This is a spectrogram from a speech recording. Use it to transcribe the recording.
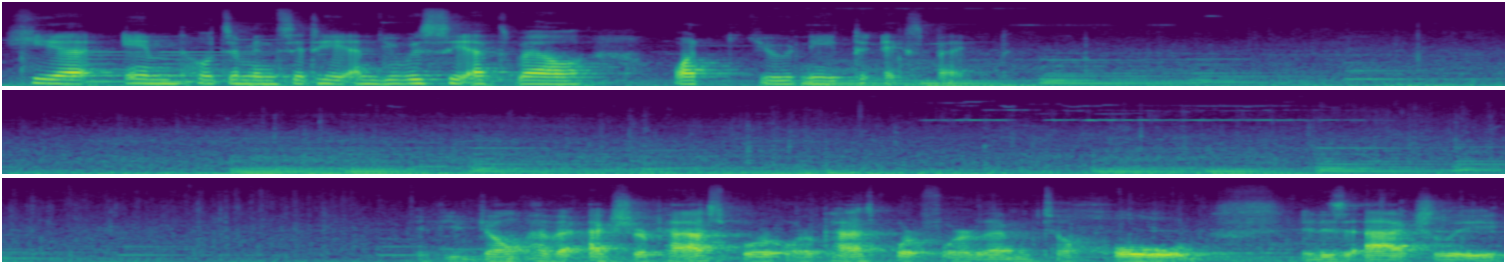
here in Ho Chi Minh City and you will see as well what you need to expect. Don't have an extra passport or a passport for them to hold, it is actually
